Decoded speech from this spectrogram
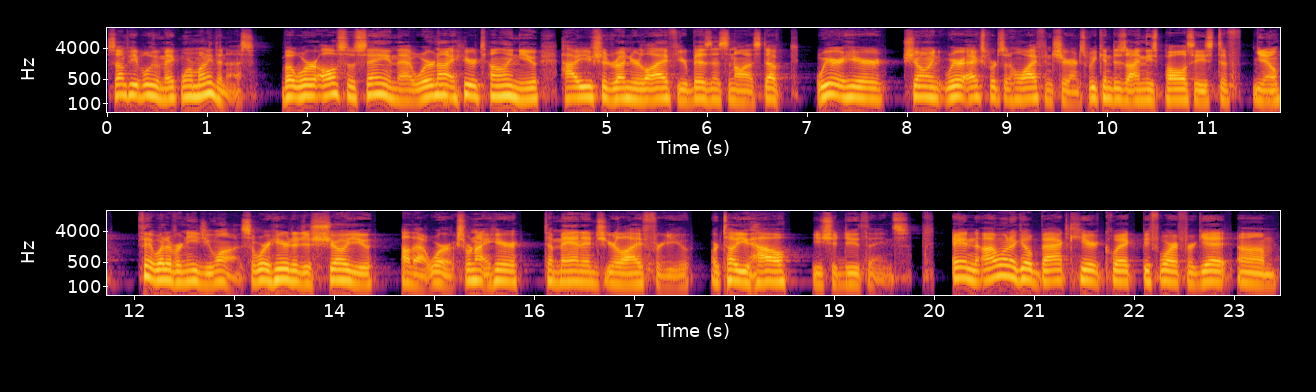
some people who make more money than us. But we're also saying that we're not here telling you how you should run your life, your business, and all that stuff. We're here showing we're experts in whole life insurance. We can design these policies to, you know, fit whatever needs you want. So we're here to just show you how that works. We're not here to manage your life for you or tell you how you should do things. And I want to go back here quick before I forget. Um,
